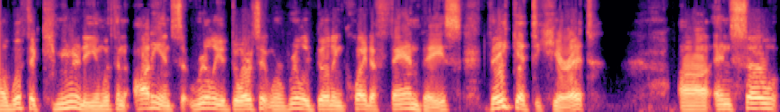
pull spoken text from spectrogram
uh, with the community and with an audience that really adores it, we're really building quite a fan base. They get to hear it. Uh, and so,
